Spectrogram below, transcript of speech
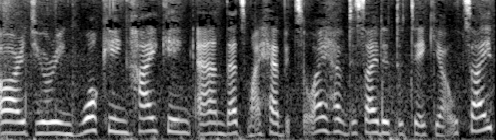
are during walking, hiking, and that's my habit. So I have decided to take you outside.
